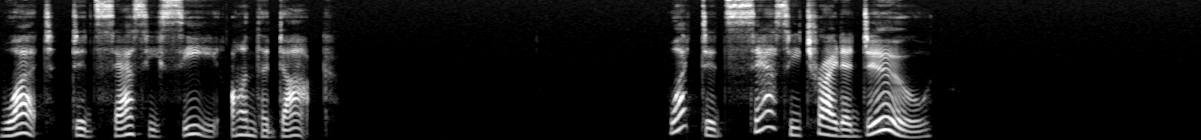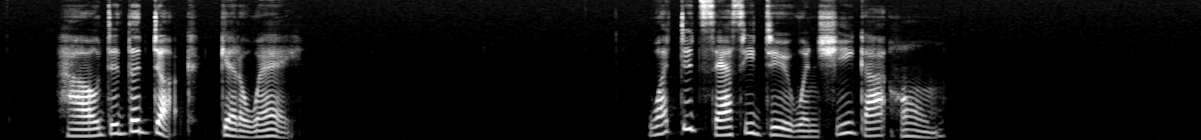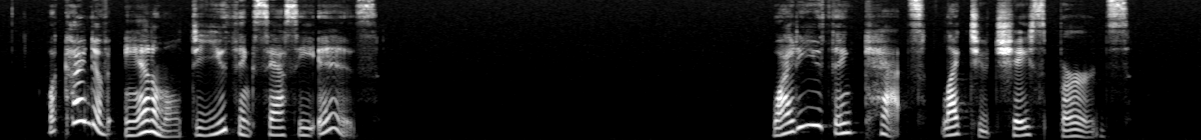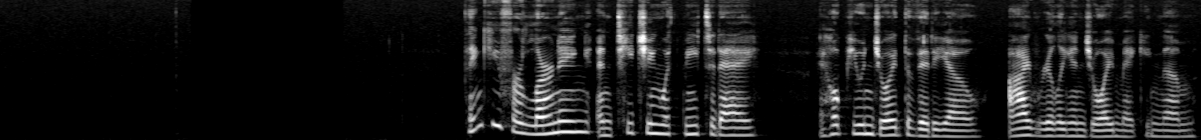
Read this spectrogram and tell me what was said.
What did Sassy see on the dock? What did Sassy try to do? How did the duck get away? What did Sassy do when she got home? What kind of animal do you think Sassy is? Why do you think cats like to chase birds? Thank you for learning and teaching with me today. I hope you enjoyed the video. I really enjoy making them.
